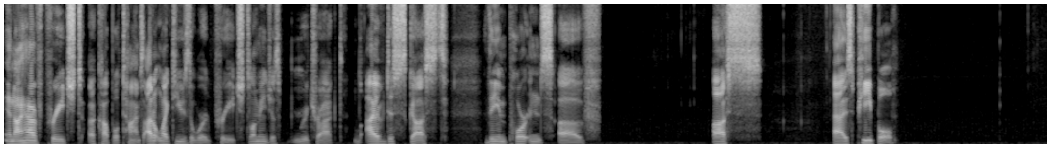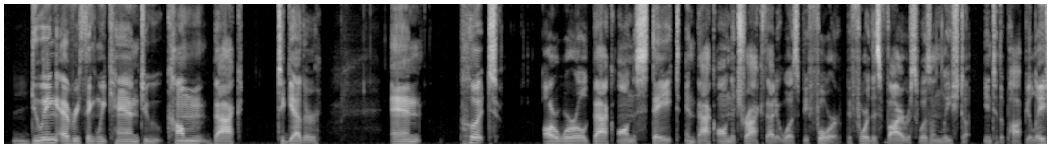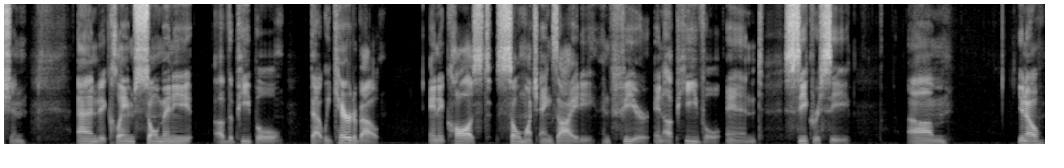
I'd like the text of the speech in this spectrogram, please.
And I have preached a couple times. I don't like to use the word preached. Let me just retract. I've discussed the importance of us as people doing everything we can to come back together and put our world back on the state and back on the track that it was before, before this virus was unleashed into the population. And it claimed so many of the people that we cared about. And it caused so much anxiety and fear and upheaval and secrecy. Um, you know,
